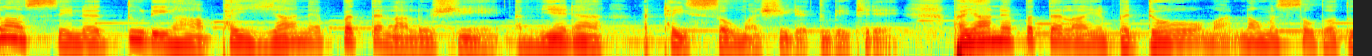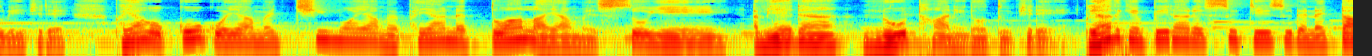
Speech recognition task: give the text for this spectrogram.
လှဆင်တဲ့သူတွေဟာဖယားနဲ့ပတ်သက်လာလို့ရှိရင်အမြဲတမ်းအထိတ်ဆုံးမှရှိတဲ့သူတွေဖြစ်တယ်ဖယားနဲ့ပတ်သက်လာရင်ဘတော်မှနောက်မဆုတ်သောသူတွေဖြစ်တယ်ဖယားကိုကိုးကွယ်ရမယ်ချီးမွမ်းရမယ်ဖယားနဲ့တွားလာရမယ်ဆိုရင်အမြဲတမ်းနိုးထနေသောသူဖြစ်တယ်ဘုရားသခင်ပေးထားတဲ့စုကျေးဇူးတွေနဲ့တာ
